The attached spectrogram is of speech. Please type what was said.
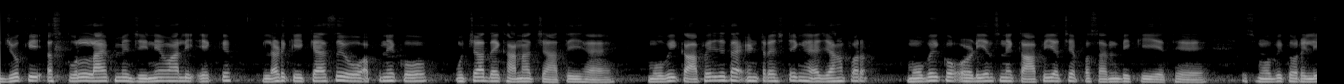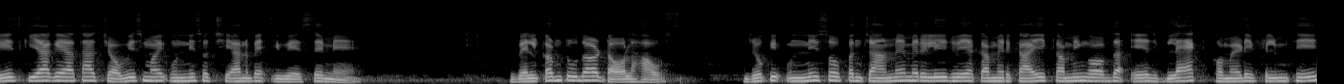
जो कि स्कूल लाइफ में जीने वाली एक लड़की कैसे वो अपने को ऊँचा दिखाना चाहती है। मूवी काफ़ी ज़्यादा इंटरेस्टिंग है, जहाँ पर मूवी को ऑडियंस ने काफ़ी अच्छे पसंद भी किए थे। इस मूवी को रिलीज़ किया गया था 24 मई उन्नीस सौ छियानवे यूएसए में। Welcome to the doll house जो कि उन्नीस सौ पंचानवे में रिलीज़ हुई एक अमेरिकाई coming of the age black comedy film थी,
